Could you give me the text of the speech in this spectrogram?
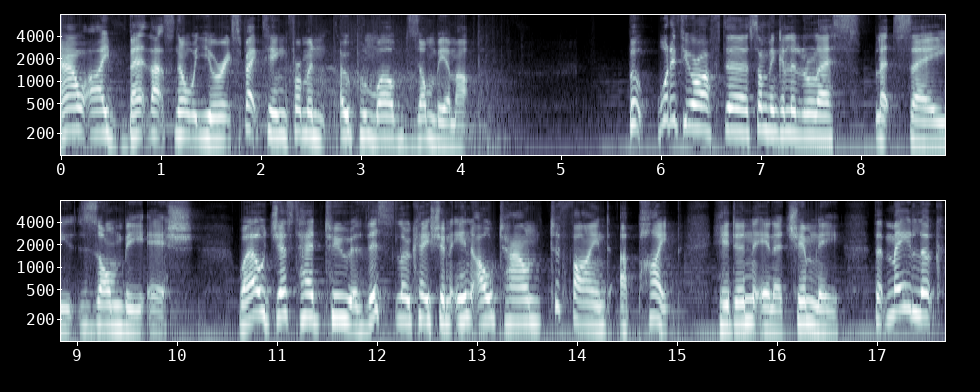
Now, I bet that's not what you were expecting from an open world zombie em up. But what if you're after something a little less, let's say, zombie-ish? Well, just head to this location in Old Town to find a pipe hidden in a chimney that may look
